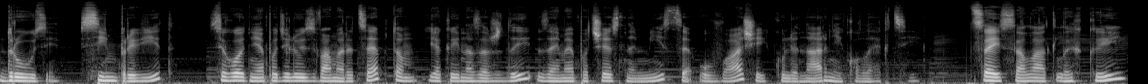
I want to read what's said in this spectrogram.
Друзі, всім привіт! Сьогодні я поділюсь з вами рецептом, який назавжди займе почесне місце у вашій кулінарній колекції. Цей салат легкий,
